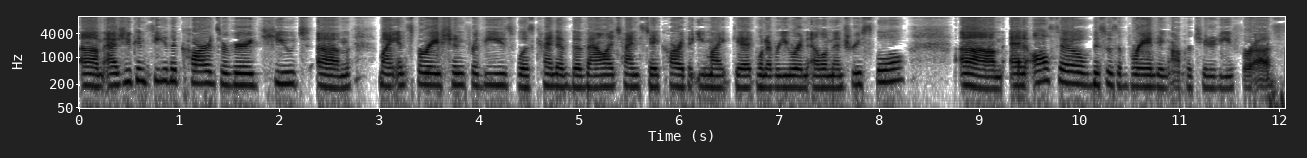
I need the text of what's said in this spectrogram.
as you can see, the cards are very cute. my inspiration for these was kind of the Valentine's Day card that you might get whenever you were in elementary school school. Um, and also, this was a branding opportunity for us.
